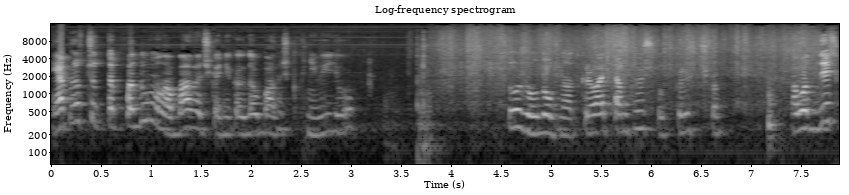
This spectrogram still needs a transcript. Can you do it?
Я просто что-то подумала, баночка, никогда в баночках не видела. Тоже удобно открывать, там ключ, тут крышечка. А вот здесь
